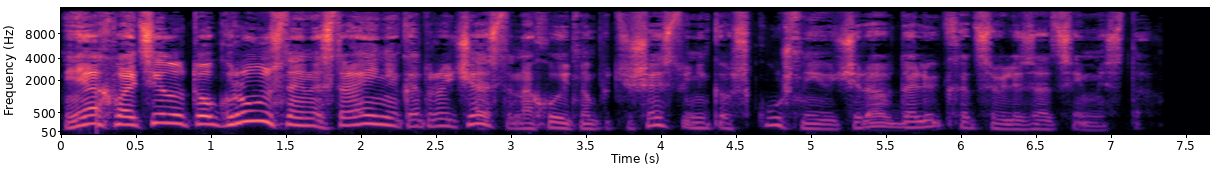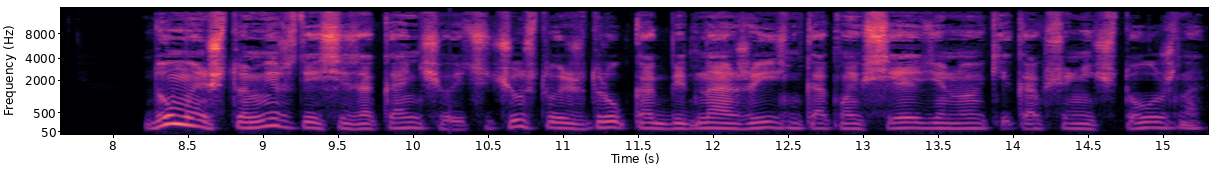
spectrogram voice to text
Меня охватило то грустное настроение, которое часто находит на путешественников скучные вечера в далеких от цивилизации местах. Думаешь, что мир здесь и заканчивается, чувствуешь вдруг, как бедна жизнь, как мы все одиноки, как все ничтожно,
